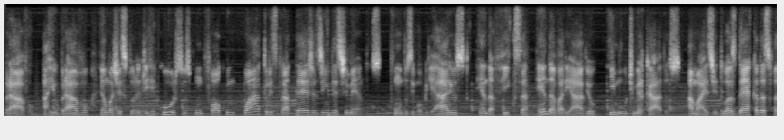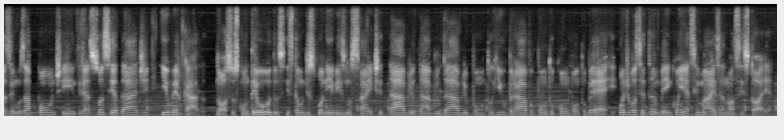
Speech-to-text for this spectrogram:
Bravo. A Rio Bravo é uma gestora de recursos com foco em quatro estratégias de investimentos: fundos imobiliários, renda fixa, renda variável e multimercados. Há mais de duas décadas fazemos a ponte entre a sociedade e o mercado. Nossos conteúdos estão disponíveis no site www.riobravo.com.br, onde você também conhece mais a nossa história.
